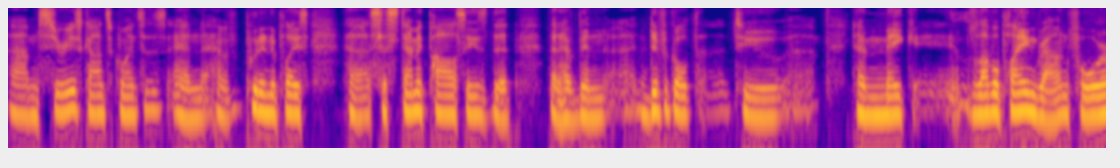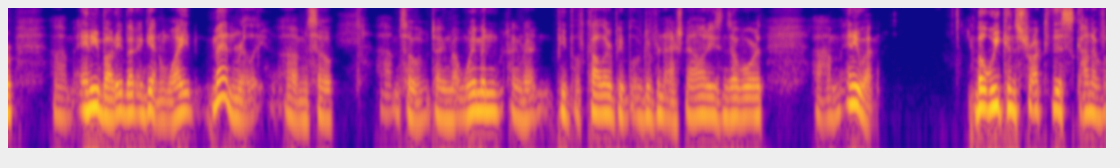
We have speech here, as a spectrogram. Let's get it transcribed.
um, serious consequences and have put into place uh, systemic policies that, that have been uh, difficult to, uh, to make level playing ground for um, anybody, but again, white men really. Um, so, um, so talking about women, talking about people of color, people of different nationalities and so forth. Um, anyway, but we construct this kind of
